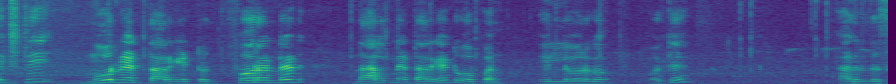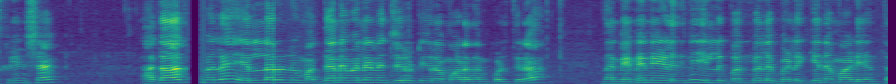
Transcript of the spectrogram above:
sixty ಮೂರನೇ ಟಾರ್ಗೆಟ್ ಫೋರ್ ಹಂಡ್ರೆಡ್ ನಾಲ್ಕನೇ ಟಾರ್ಗೆಟ್ ಓಪನ್ ಇಲ್ಲಿವರೆಗೂ ಓಕೆ ಅದ್ರದ್ದು ಸ್ಕ್ರೀನ್ಶಾಟ್ ಅದಾದಮೇಲೆ ಎಲ್ಲರೂ ನೀವು ಮಧ್ಯಾಹ್ನ ಮೇಲೇ ಜೀರೋ ಟೀರೋ ಮಾಡೋದು ಅಂದ್ಕೊಳ್ತೀರಾ ನಾನು ನೆನ್ನೆನೇ ಹೇಳಿದ್ದೀನಿ ಇಲ್ಲಿಗೆ ಬಂದಮೇಲೆ ಬೆಳಿಗ್ಗೆನೇ ಮಾಡಿ ಅಂತ.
